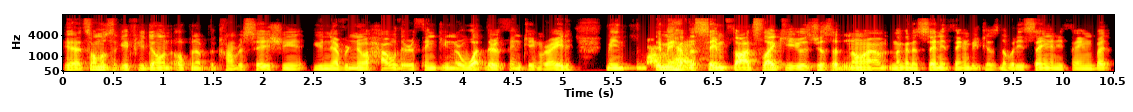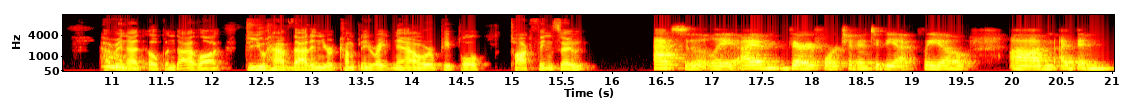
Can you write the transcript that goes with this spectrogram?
Yeah, it's almost like if you don't open up the conversation, you, you never know how they're thinking or what they're thinking, right? I mean, That's they may right. have the same thoughts like you. It's just that no, I'm not going to say anything because nobody's saying anything. But having hmm. that open dialogue. Do you have that in your company right now where people talk things out? Absolutely. I am very fortunate to be at Clio. Um, I've been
